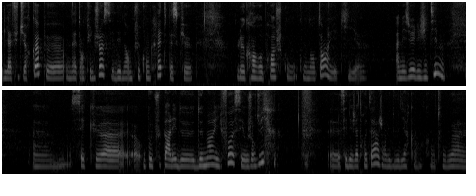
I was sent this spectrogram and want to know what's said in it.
de la future COP, on n'attend qu'une chose, c'est des normes plus concrètes parce que le grand reproche qu'on entend et qui, à mes yeux, est légitime, c'est qu'on ne peut plus parler de demain, il faut, c'est aujourd'hui. Euh, c'est déjà trop tard, j'ai envie de vous dire, quand, on voit euh,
